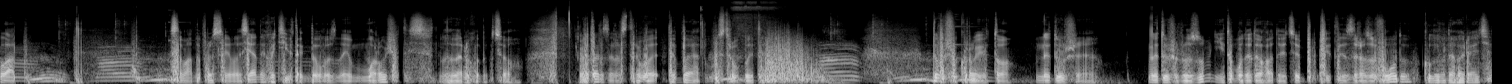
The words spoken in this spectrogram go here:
Ладно. Сама напросилась. Я не хотів так довго з нею морочитись на рахунок цього. Тепер зараз треба тебе швидко вбити. Тому що крові то не дуже, не дуже розумні, і тому не догадуються піти зразу в воду, коли вони горять.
